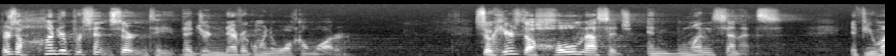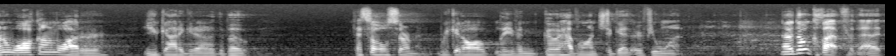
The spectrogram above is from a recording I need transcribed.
there's a 100% certainty that you're never going to walk on water. So here's the whole message in one sentence. If you want to walk on water, you got to get out of the boat. That's the whole sermon. We could all leave and go have lunch together if you want. Now, don't clap for that.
